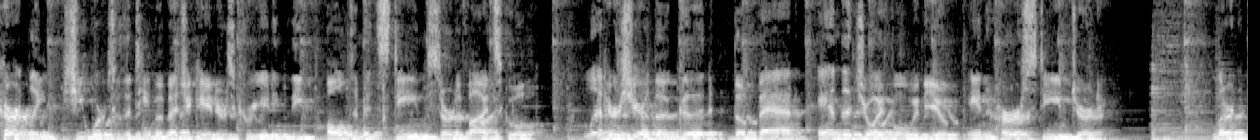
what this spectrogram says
Currently, she works with a team of educators creating the ultimate STEAM certified school. Let her share the good, the bad, and the joyful with you in her STEAM journey. Learn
